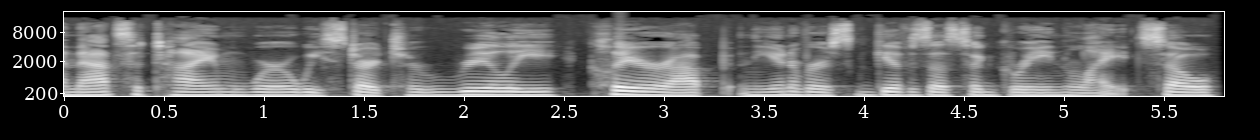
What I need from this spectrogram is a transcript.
And that's a time where we start to really clear up, and the universe gives us a green light. So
